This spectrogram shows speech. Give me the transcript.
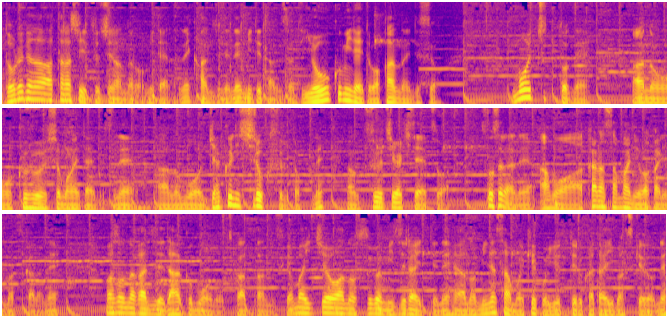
どれが新しい通知なんだろうみたいなね、感じでね、見てたんですよ。よーく見ないとわかんないんですよ。もうちょっとね、あの工夫してもらいたいですね。あの、もう逆に白くするとかね、あの通知が来たやつは。そうすればね、あ、もうあからさまにわかりますからね。まあ、そんな感じでダークモードを使ったんですけど、まあ、一応あのすごい見づらいってね、あの皆さんも結構言ってる方いますけどね、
